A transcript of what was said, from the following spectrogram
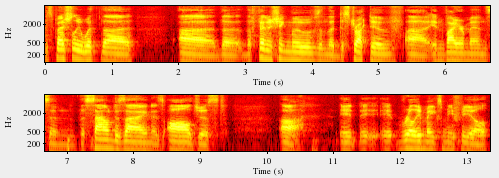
especially with the uh, the the finishing moves and the destructive uh, environments and the sound design is all just ah uh, it, it it really makes me feel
